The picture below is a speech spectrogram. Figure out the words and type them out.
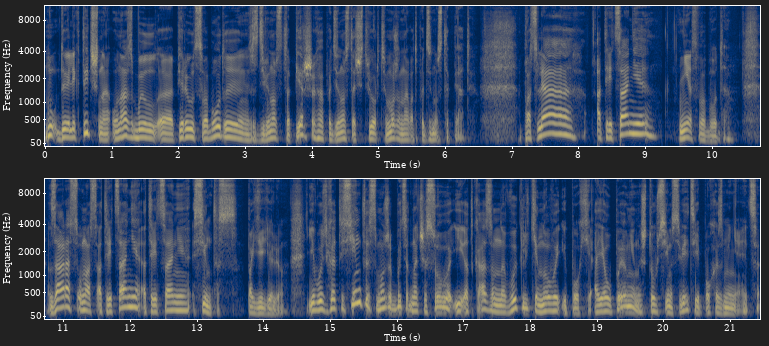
ну дыялектычна у нас был перыяд свабоды з 91 по 94 можа нават по 95 пасля отрицания не свабода зараз у нас отрицание отрицание синтез по гегелю. І вось гэты синтез можа быть адначасова і адказам на выклікі новой эпохи. А я упэўнены что ўсім свеце эпоха змяняется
